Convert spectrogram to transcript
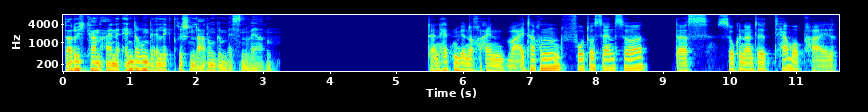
Dadurch kann eine Änderung der elektrischen Ladung gemessen werden. Dann hätten wir noch einen weiteren Fotosensor, das sogenannte Thermopile.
